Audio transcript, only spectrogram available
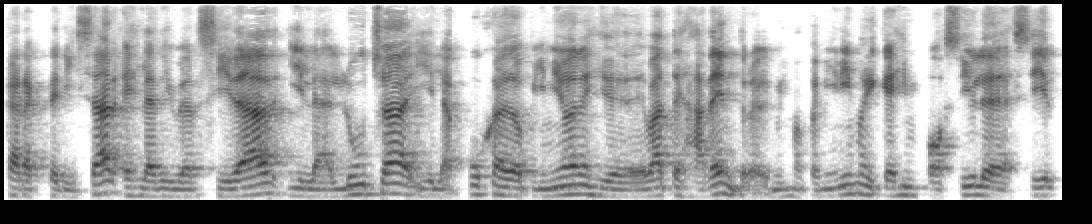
caracterizar, es la diversidad y la lucha y la puja de opiniones y de debates adentro del mismo feminismo y que es imposible decir,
